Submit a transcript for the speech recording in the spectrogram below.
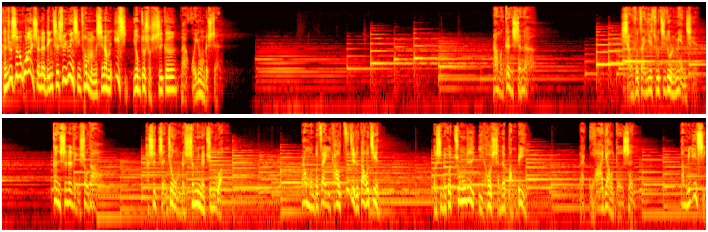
恳求神的万神的灵持续运行，充满我们的心，让我们一起用这首诗歌来回应我们的神，让我们更深的降服在耶稣基督的面前，更深的领受到他是拯救我们的生命的君王，让我们不再依靠自己的刀剑，而是能够终日依靠神的膀臂来夸耀得胜。让我们一起。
